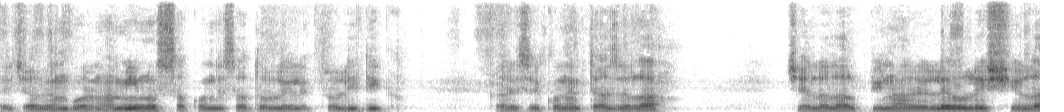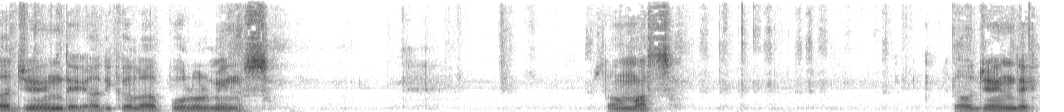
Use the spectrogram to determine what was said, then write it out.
aici avem borna minus a condensatorului electrolitic care se conectează la celălalt pin al releului și la GND, adică la polul minus sau masă sau GND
